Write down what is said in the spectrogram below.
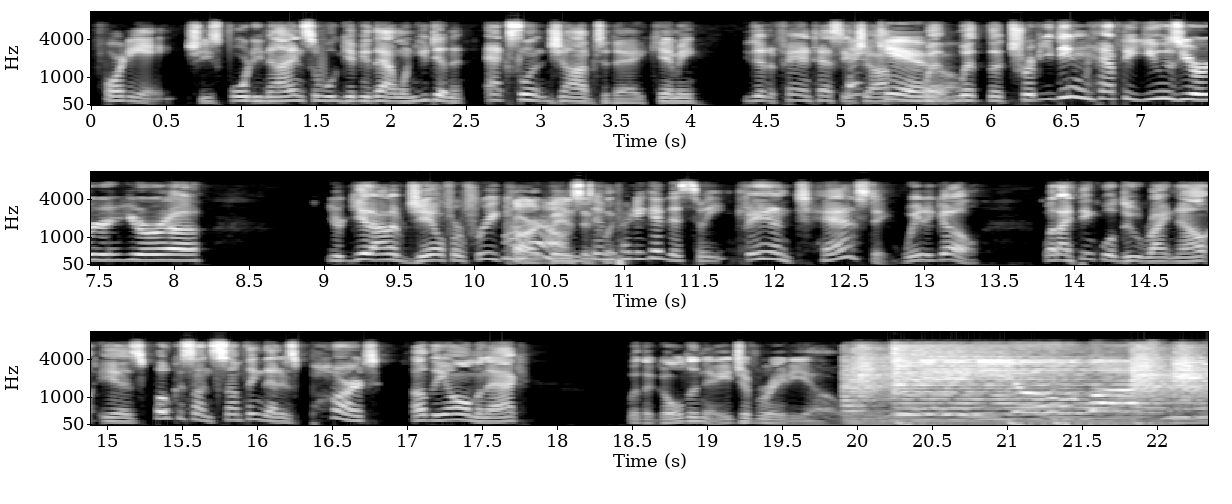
48. She's 49, so we'll give you that one. You did an excellent job today, Kimmy. You did a fantastic Thank job you. With, with the trivia. You didn't have to use your your uh, your get out of jail for free card, I'm basically. doing pretty good this week. Fantastic. Way to go. What I think we'll do right now is focus on something that is part of the almanac with a golden age of radio. Radio was new.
